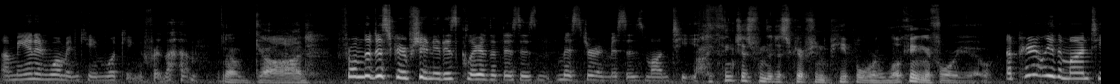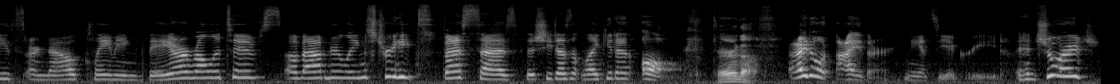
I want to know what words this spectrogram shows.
a man and woman came looking for them. Oh, God. From the description, it is clear that this is Mr. and Mrs. Monteith. I think just from the description, people were looking for you. Apparently, the Monteiths are now claiming they are relatives of Abner Langstreet. Bess says that she doesn't like it at all. Fair enough. I don't either, Nancy agreed. And George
